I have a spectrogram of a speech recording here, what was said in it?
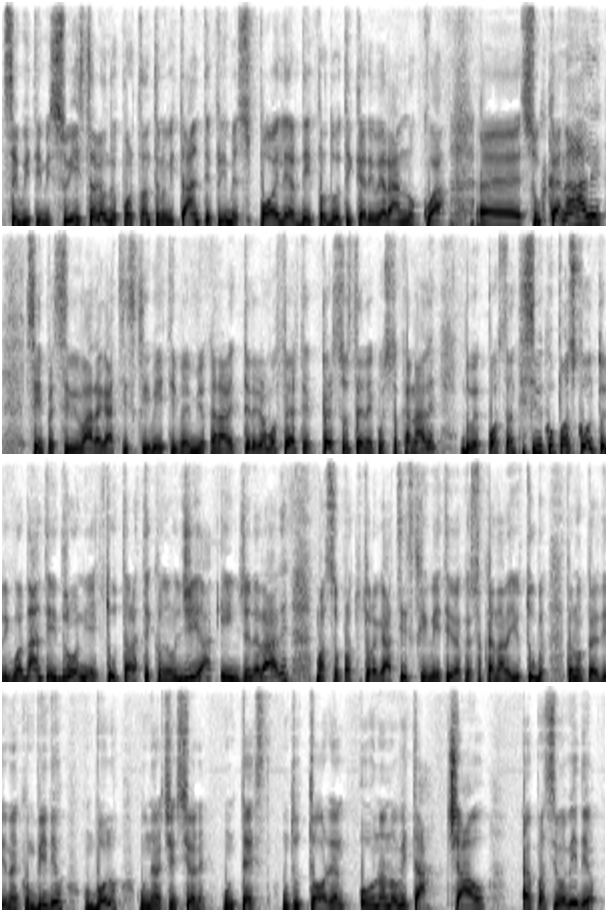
seguitemi su Instagram dove porto tante novità, anteprime, spoiler dei prodotti che arriveranno qua eh, sul canale. Sempre se vi va ragazzi iscrivetevi al mio canale Telegram Offerte per sostenere questo canale dove posto tantissimi coupon sconto riguardanti i droni e tutta la tecnologia in generale ma soprattutto ragazzi iscrivetevi a questo canale YouTube per non perdere neanche un video, un volo, una recensione, un test, un tutorial o una novità. Ciao! al prossimo video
